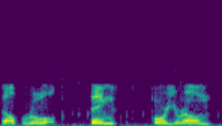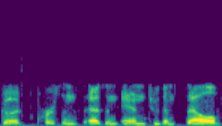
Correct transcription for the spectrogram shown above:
self rule, things for your own good, persons as an end to themselves,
